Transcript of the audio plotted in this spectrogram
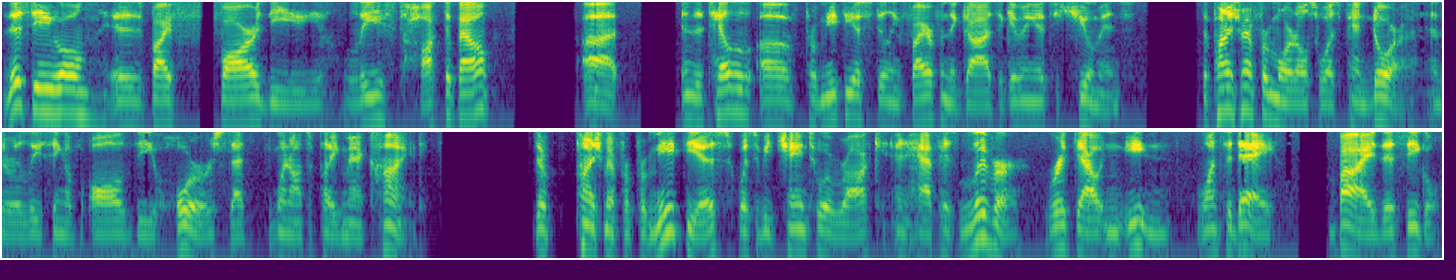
This eagle is by far the least talked about. Uh, in the tale of Prometheus stealing fire from the gods and giving it to humans, the punishment for mortals was Pandora and the releasing of all the horrors that went on to plague mankind. The punishment for Prometheus was to be chained to a rock and have his liver ripped out and eaten once a day by this eagle.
